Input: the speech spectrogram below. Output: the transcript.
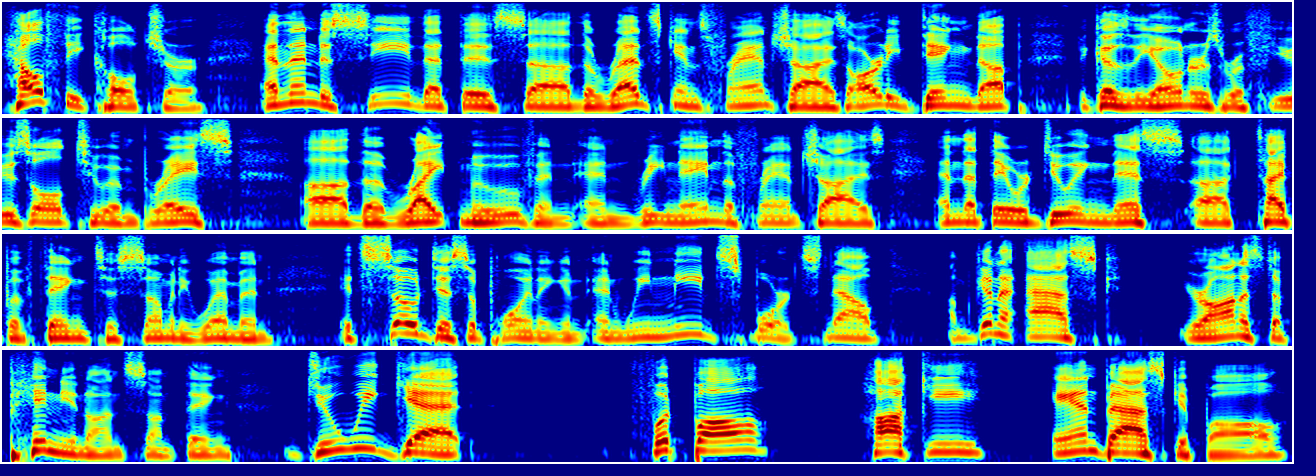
healthy culture. And then to see that this uh, the Redskins franchise already dinged up because of the owner's refusal to embrace uh, the right move and and rename the franchise, and that they were doing this uh, type of thing to so many women. It's so disappointing, and, and we need sports. Now, I'm going to ask your honest opinion on something. Do we get football, hockey, and basketball?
